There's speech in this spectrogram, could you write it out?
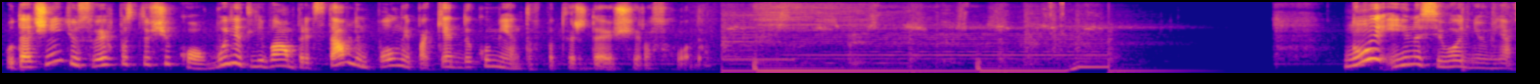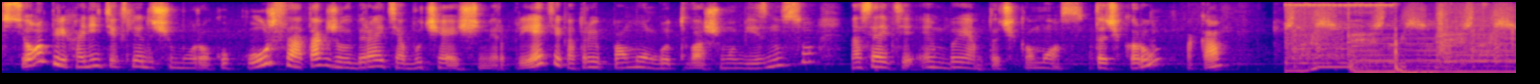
Уточните у своих поставщиков, будет ли вам представлен полный пакет документов, подтверждающий расходы. Ну и на сегодня у меня все. Переходите к следующему уроку курса, а также выбирайте обучающие мероприятия, которые помогут вашему бизнесу на сайте mbm.mos.ru. Пока! Ж, что ж.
